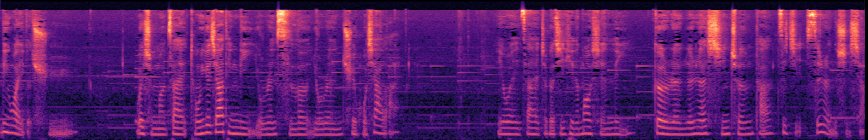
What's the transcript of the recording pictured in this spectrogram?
另外一个区域？为什么在同一个家庭里，有人死了，有人却活下来？因为在这个集体的冒险里，个人仍然形成他自己私人的实相。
